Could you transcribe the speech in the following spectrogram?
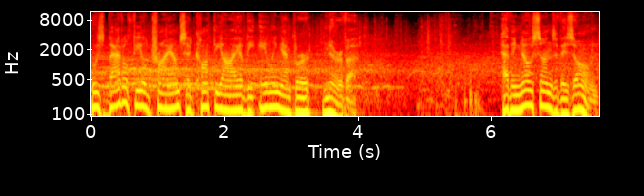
whose battlefield triumphs had caught the eye of the ailing emperor Nerva. Having no sons of his own,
